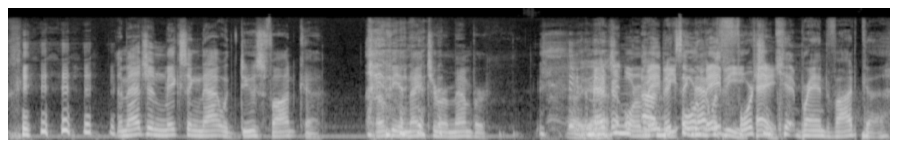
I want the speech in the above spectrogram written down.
Imagine mixing that with Deuce Vodka. That would be a night to remember. Oh, yeah. Imagine Or uh, maybe- mixing or that maybe, with Fortune hey. Kit brand vodka.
